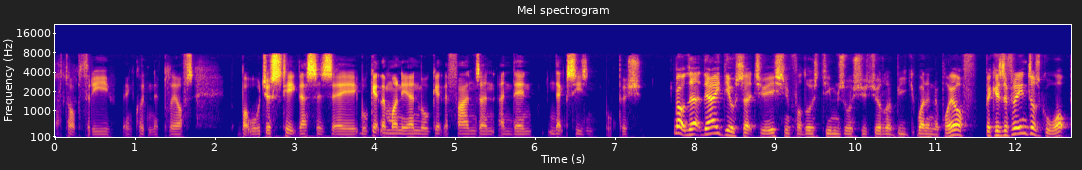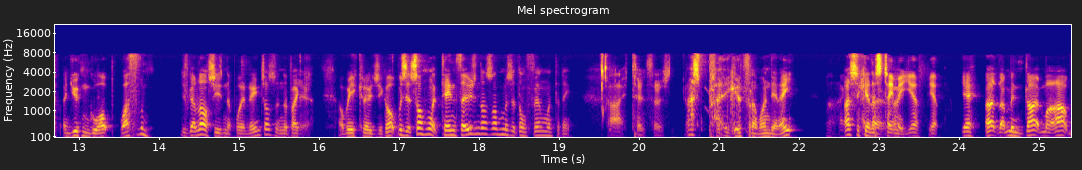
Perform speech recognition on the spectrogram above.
or top three, including the playoffs. But we'll just take this as a, we'll get the money in, we'll get the fans in, and then next season we'll push. Well, the, the ideal situation for those teams will should surely be winning the playoff because if Rangers go up and you can go up with them, You've got another season of playing Rangers and the big yeah. away crowds you got. Was it something like 10,000 or something? Was it Dunfermline tonight? Aye, 10,000. That's pretty good for a Monday night. That's the kind this of time of year, yep. Yeah, I, I mean that, that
